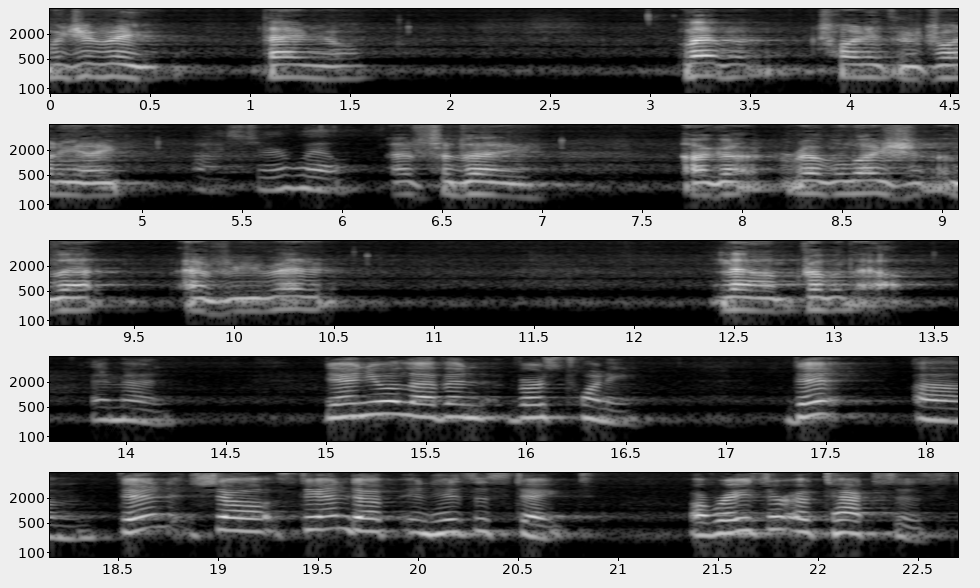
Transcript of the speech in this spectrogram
Would you read Daniel 11, 20 through 28? I sure will. That's today. I got revelation of that after you read it. Now I'm coming out. Amen. Daniel 11, verse 20. Then, um, then shall stand up in his estate a raiser of taxes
